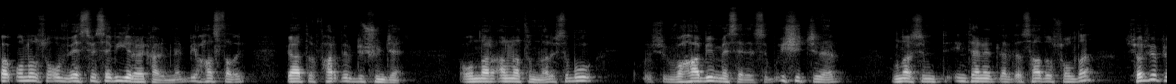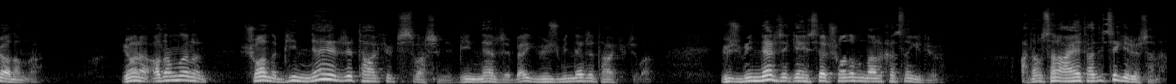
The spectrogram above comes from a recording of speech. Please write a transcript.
Bak ondan sonra o vesvese bir girer kalbine. Bir hastalık veyahut da farklı bir düşünce. Onlar anlatımları. işte bu şu Vahabi meselesi. Bu işitçiler. Bunlar şimdi internetlerde sağda solda sörf yapıyor adamlar. Yani adamların şu anda binlerce takipçisi var şimdi. Binlerce, belki yüz binlerce takipçi var. Yüz binlerce gençler şu anda bunun arkasına gidiyor. Adam sana ayet hadise geliyor sana.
